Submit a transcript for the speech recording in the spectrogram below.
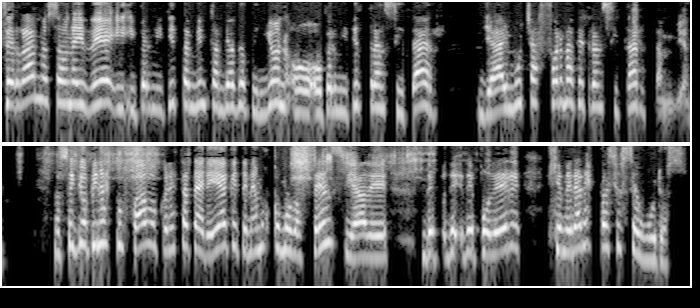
cerrarnos a una idea y, permitir también cambiar de opinión o, permitir transitar. Ya hay muchas formas de transitar también. No sé qué opinas tú, Fabo, con esta tarea que tenemos como docencia de, de, poder generar espacios seguros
